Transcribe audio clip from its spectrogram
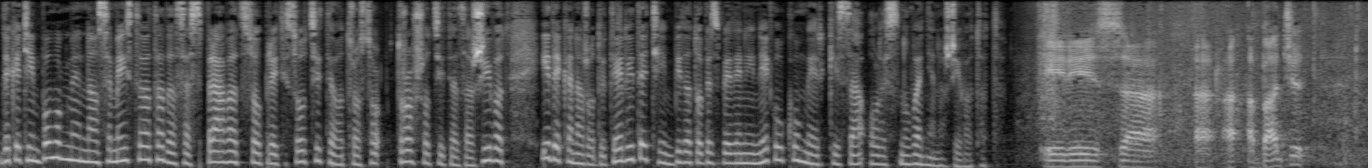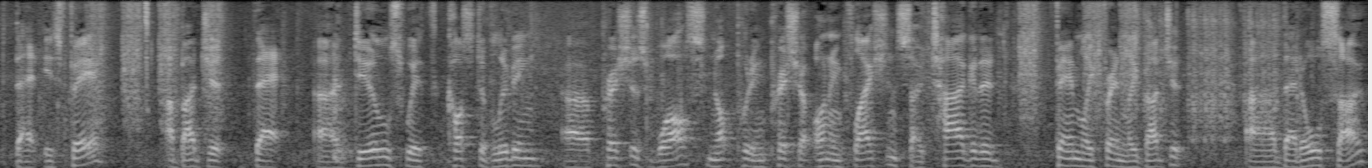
дека ќе им помогне на семејствата да се справат со претисоците од трошоците за живот и дека на родителите ќе им бидат обезбедени неколку мерки за олеснување на животот. It is uh, a, a, a budget that is fair, a budget that uh, deals with cost of living uh, pressures whilst not putting pressure on inflation, so targeted family friendly budget uh, that also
